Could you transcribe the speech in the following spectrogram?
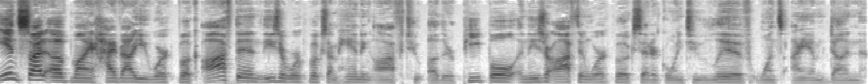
inside of my high value workbook often these are workbooks i'm handing off to other people and these are often workbooks that are going to live once i am done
